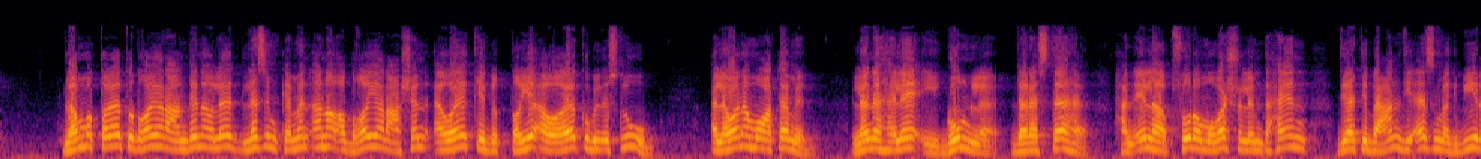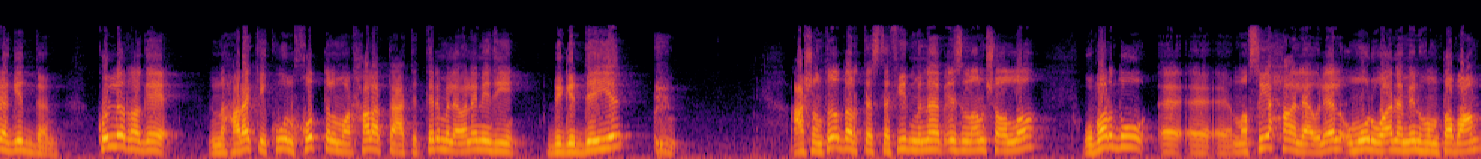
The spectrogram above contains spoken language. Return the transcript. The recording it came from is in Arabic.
لما الطريقة تتغير عندنا يا أولاد لازم كمان أنا أتغير عشان أواكب الطريقة واواكب الأسلوب. لو أنا معتمد إن أنا هلاقي جملة درستها هنقلها بصورة مباشرة للامتحان دي هتبقى عندي أزمة كبيرة جدا. كل الرجاء إن حضرتك يكون خط المرحلة بتاعه الترم الأولاني دي بجدية عشان تقدر تستفيد منها بإذن الله إن شاء الله. وبرضو نصيحة لأولياء الأمور وأنا منهم طبعا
